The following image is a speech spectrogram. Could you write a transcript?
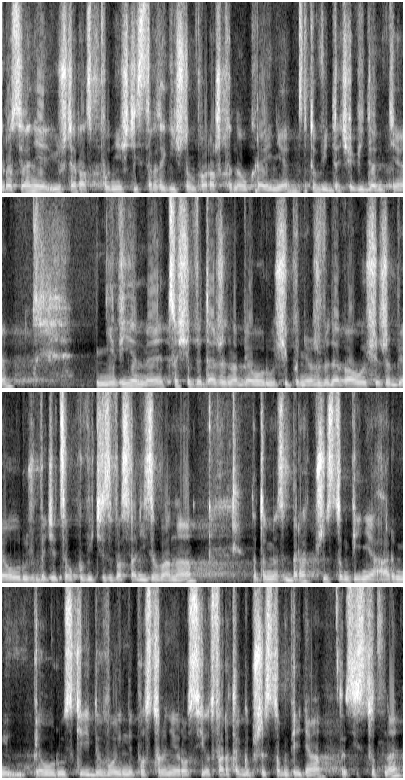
Rosjanie już teraz ponieśli strategiczną porażkę na Ukrainie, to widać ewidentnie. Nie wiemy, co się wydarzy na Białorusi, ponieważ wydawało się, że Białoruś będzie całkowicie zwasalizowana. Natomiast brak przystąpienia armii białoruskiej do wojny po stronie Rosji, otwartego przystąpienia, to jest istotne,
